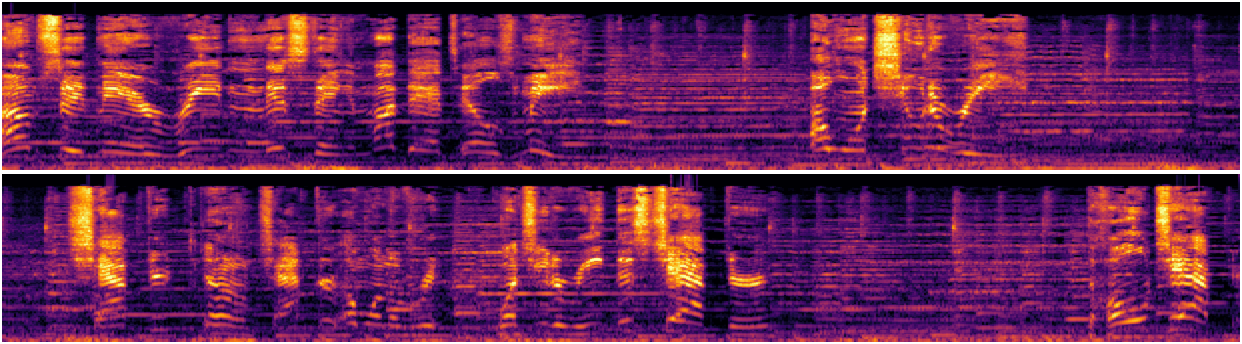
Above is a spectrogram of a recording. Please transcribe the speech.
I'm sitting there reading this thing, and my dad tells me, I want you to read chapter, um, chapter. I want to re- want you to read this chapter, the whole chapter,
